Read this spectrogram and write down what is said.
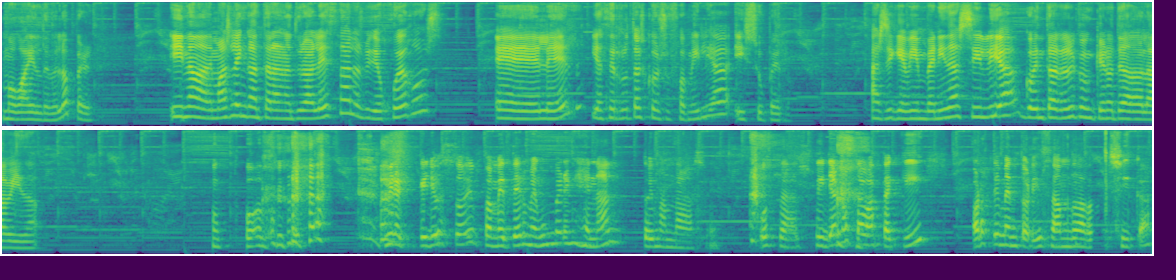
mobile developer. Y nada, además le encanta la naturaleza, los videojuegos, eh, leer y hacer rutas con su familia y su perro. Así que bienvenida Silvia, cuéntanos con qué no te ha dado la vida. Mira, que yo soy, para meterme en un berenjenal, estoy mandada así. O sea, si ya no estaba hasta aquí, ahora estoy mentorizando a dos chicas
